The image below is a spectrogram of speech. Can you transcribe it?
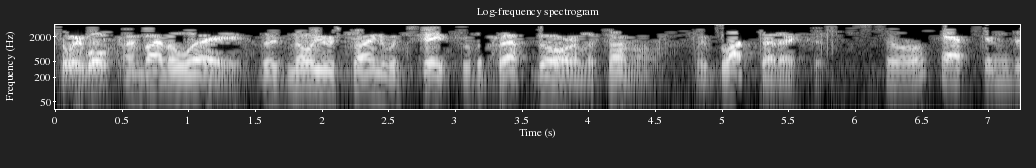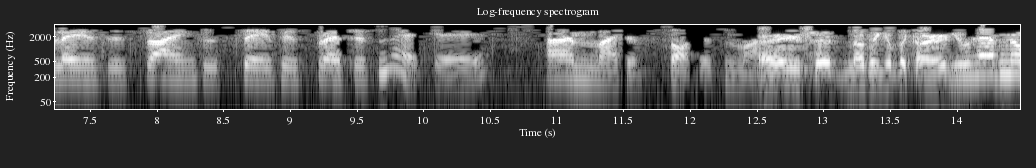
so he won't. And by the way, there's no use trying to escape through the trap door in the tunnel. We've blocked that exit. So Captain Blaze is trying to save his precious neck, eh? I might have thought as much. I said nothing of the kind. You have no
